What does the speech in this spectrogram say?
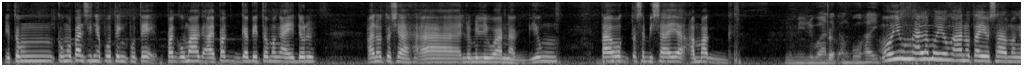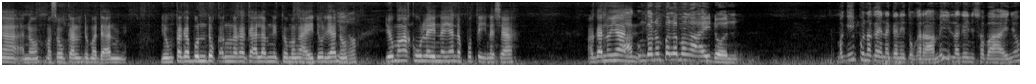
itong kung mapansin niyo puting-puti, pag umaga ay pag gabi to mga idol, ano to siya, ah, lumiliwanag. Yung tawag to sa Bisaya amag. Lumiliwanag ang buhay. O yung alam mo yung ano tayo sa mga ano, masukal dumadaan, yung taga bundok ang nakakaalam nito mga idol yan, no? Oh. Yung mga kulay na yan, na puti na siya. Ag ano yan? Ah, kung ganun pala mga idol, mag-ipon na kayo na ganito karami, ilagay niyo sa bahay niyo.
